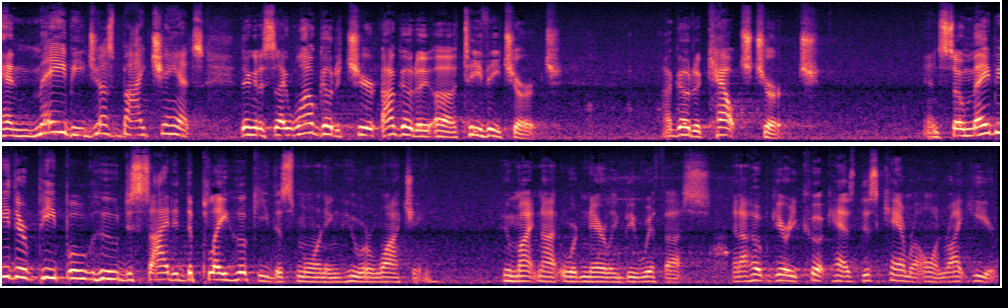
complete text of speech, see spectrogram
And maybe just by chance, they're going to say, Well, I'll go to, church, I'll go to uh, TV church, I'll go to couch church. And so maybe there are people who decided to play hooky this morning who are watching, who might not ordinarily be with us. And I hope Gary Cook has this camera on right here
